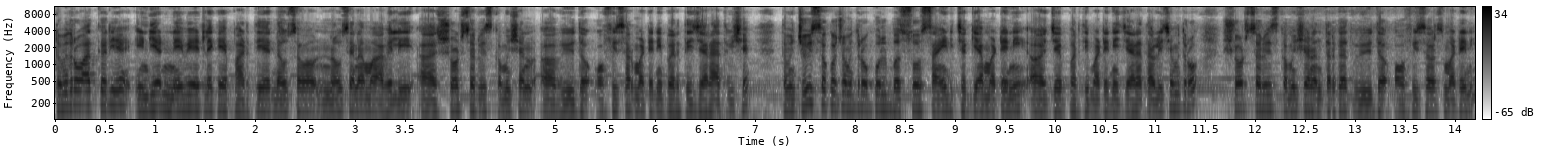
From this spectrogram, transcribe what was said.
તો મિત્રો વાત કરીએ ઇન્ડિયન નેવી એટલે કે ભારતીય નૌસેનામાં આવેલી શોર્ટ સર્વિસ કમિશન વિવિધ ઓફિસર માટેની ભરતી જાહેરાત વિશે. તમે જોઈ શકો છો મિત્રો કુલ બસો સાહીઠ જગ્યા માટેની જે ભરતી માટેની જાહેરાત આવેલી છે મિત્રો. શોર્ટ સર્વિસ કમિશન અંતર્ગત વિવિધ ઓફિસર્સ માટેની.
